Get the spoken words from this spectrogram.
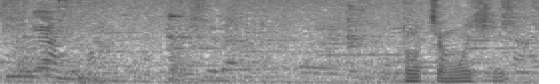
신기한 거. 너무 짱 멋이. 맛있어.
